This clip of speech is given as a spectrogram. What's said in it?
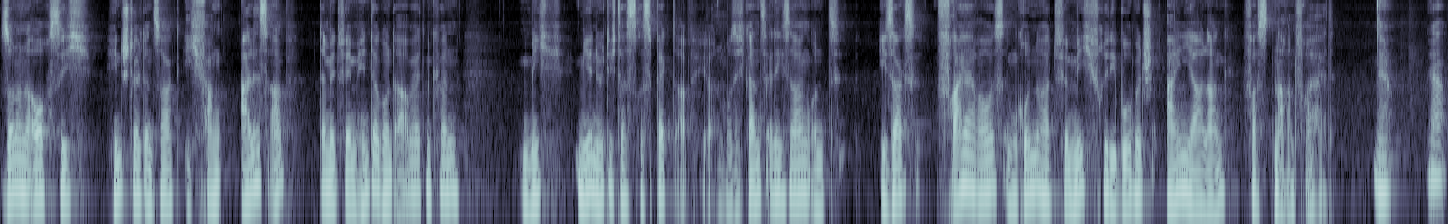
sondern auch sich hinstellt und sagt, ich fange alles ab, damit wir im Hintergrund arbeiten können. Mich, mir nötigt das Respekt ab, ja, muss ich ganz ehrlich sagen. Und ich sage es frei heraus, im Grunde hat für mich Friedi Bobic ein Jahr lang fast Narrenfreiheit. Ja, ja.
